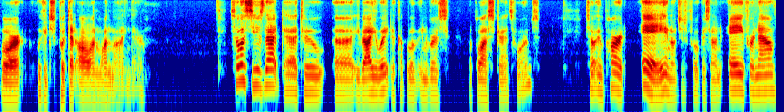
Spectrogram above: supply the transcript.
Or we could just put that all on one line there. So let's use that uh, to uh, evaluate a couple of inverse Laplace transforms. So in part A, and I'll just focus on A for now,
